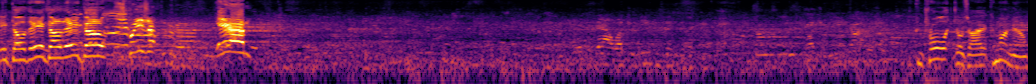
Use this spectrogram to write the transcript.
There you go, there you go, there you go. Squeeze him. Get him. Now, watch your knee position. Watch your knee position. Control it, Josiah. Come on now.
